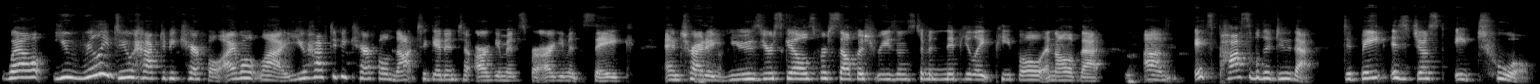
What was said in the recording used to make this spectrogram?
Well, you really do have to be careful. I won't lie. You have to be careful not to get into arguments for argument's sake and try to use your skills for selfish reasons to manipulate people and all of that. Um, it's possible to do that. Debate is just a tool,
